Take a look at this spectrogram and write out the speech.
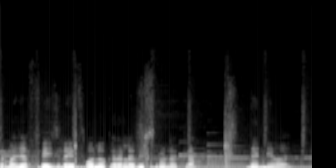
तर माझ्या पेजलाही फॉलो करायला विसरू नका. धन्यवाद.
